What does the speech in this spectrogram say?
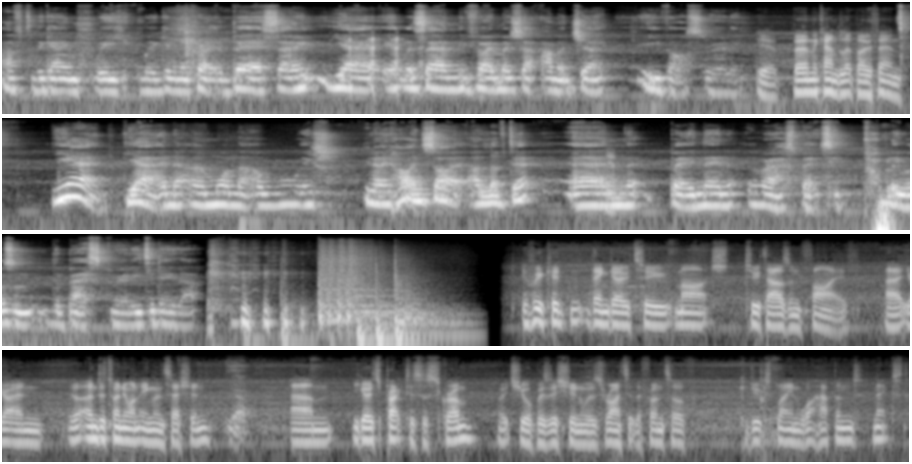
after the game we were given a crate of beer. So yeah, it was um, very much that amateur ethos, really. Yeah, burn the candle at both ends. Yeah, yeah, and, and one that I wish, you know, in hindsight, I loved it. Um, yep but in then other aspects, it probably wasn't the best really to do that. if we could then go to March 2005, uh, you're at an under 21 England session. Yeah. Um, you go to practice a scrum which your position was right at the front of. Could you explain what happened next?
